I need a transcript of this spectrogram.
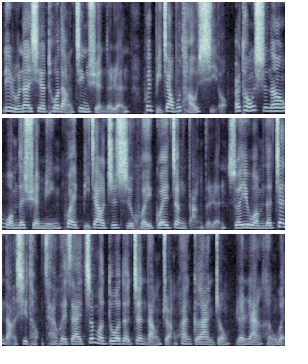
例如那些脱党竞选的人会比较不讨喜哦。而同时呢，我们的选民会比较支持回归政政党的人，所以我们的政党系统才会在这么多的政党转换个案中仍然很稳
